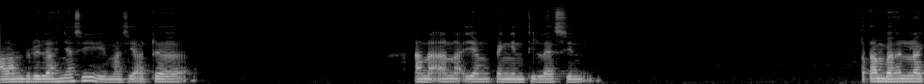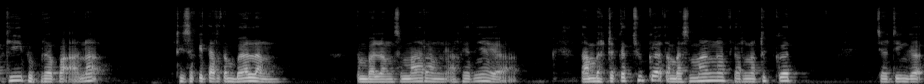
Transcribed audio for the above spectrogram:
Alhamdulillahnya sih masih ada anak-anak yang pengen dilesin. Ketambahan lagi beberapa anak di sekitar Tembalang, Tembalang Semarang, akhirnya ya tambah deket juga, tambah semangat karena deket. Jadi nggak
